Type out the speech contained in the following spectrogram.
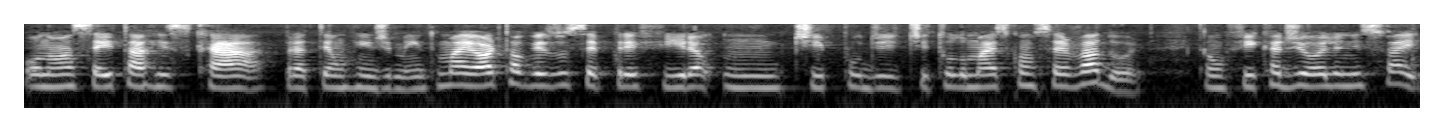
ou não aceita arriscar para ter um rendimento maior, talvez você prefira um tipo de título mais conservador. Então fica de olho nisso aí.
